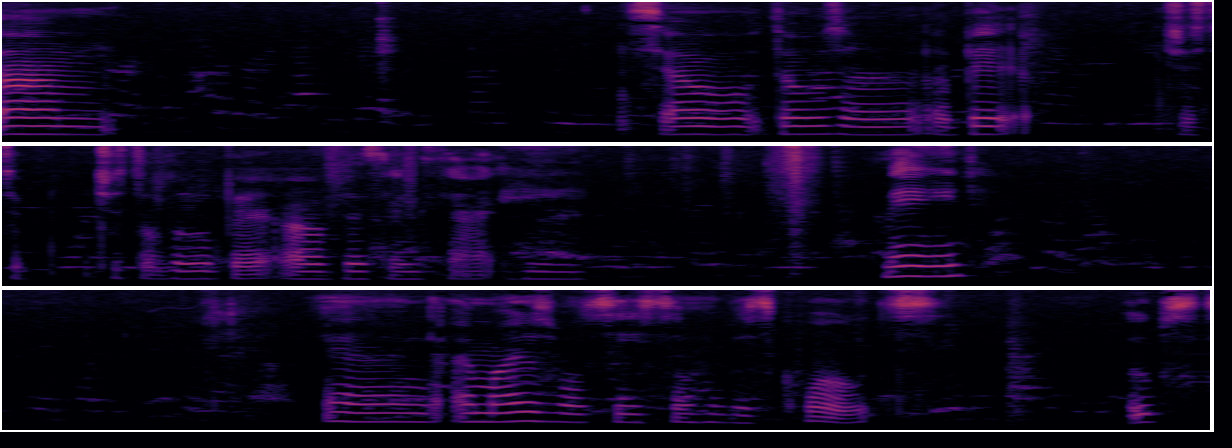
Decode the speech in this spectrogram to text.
Um, so those are a bit, just a, just a little bit of the things that he made. And I might as well see some of his quotes. Oops.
